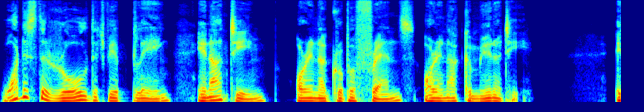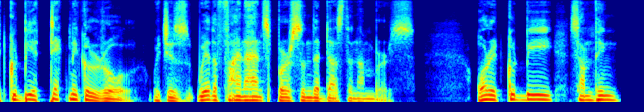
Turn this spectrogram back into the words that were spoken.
What is the role that we are playing in our team or in a group of friends or in our community? It could be a technical role, which is we're the finance person that does the numbers. Or it could be something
